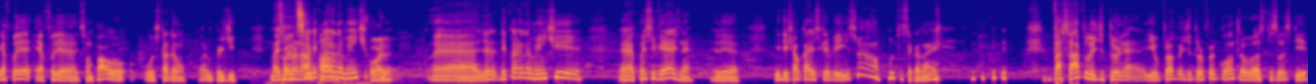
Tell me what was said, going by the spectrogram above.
e a Folha, é a Folha de São Paulo o Estadão? Agora me perdi. Mas Folha o de jornal é Paulo. declaradamente Folha. é, de- declaradamente é, com esse viés, né? Ele, e deixar o cara escrever isso é uma puta sacanagem. Passar pelo editor, né? E o próprio editor foi contra as pessoas que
